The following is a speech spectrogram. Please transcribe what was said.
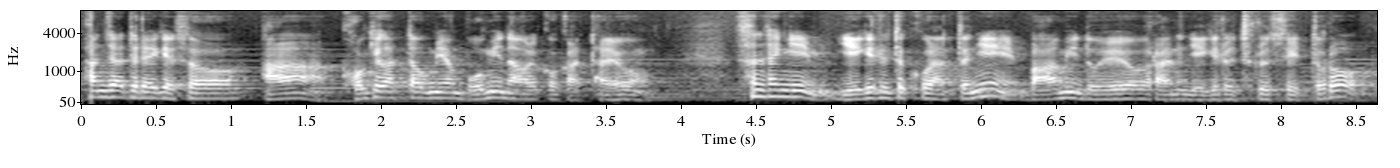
환자들에게서 아, 거기 갔다 오면 몸이 나을 것 같아요. 선생님 얘기를 듣고 났더니 마음이 놓여요 라는 얘기를 들을 수 있도록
